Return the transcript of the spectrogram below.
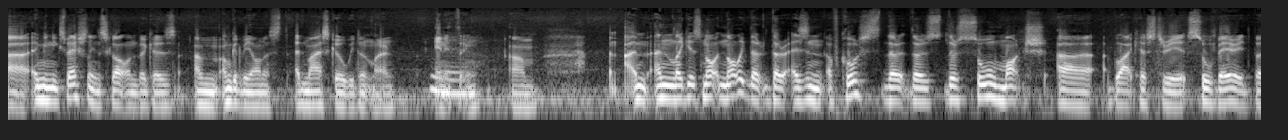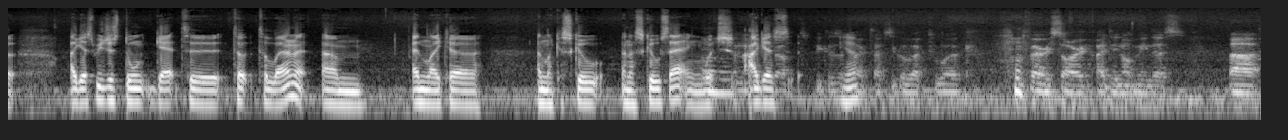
uh, I mean, especially in Scotland, because I'm I'm going to be honest. At my school, we didn't learn anything. Um, and, and like it's not not like there there isn't. Of course, there there's there's so much uh, Black history. It's so varied, but I guess we just don't get to to, to learn it um, in like a in like a school in a school setting, which And I guess interrupts because yeah. fact I have to go back to work. I'm very sorry. I do not mean this. Uh,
